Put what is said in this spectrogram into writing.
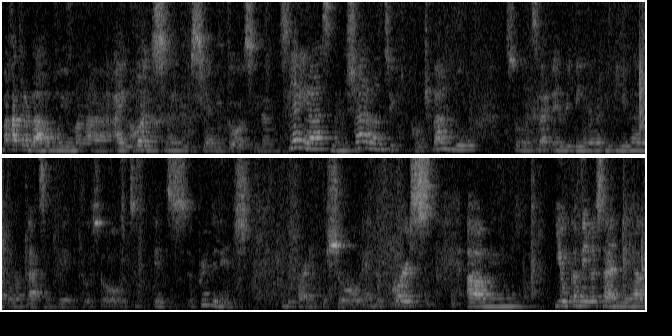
makatrabaho mo yung mga icons ng industriya nito. Sila Miss Leia, sila Miss Sharon, si Coach Bamboo. So, it's not every day na nabibigyan na ng klaseng proyekto. So, it's a, it's a privilege to be part of the show. And of course, um, yung Camilo San, they have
